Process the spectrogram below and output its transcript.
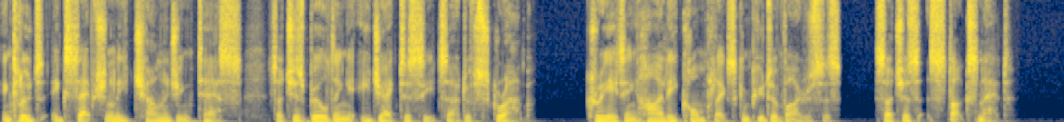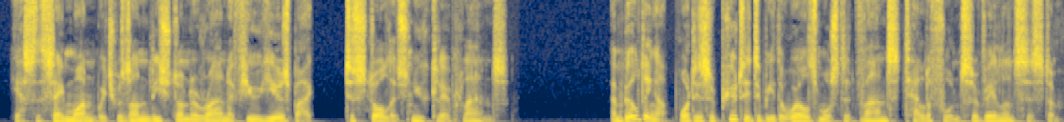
includes exceptionally challenging tests, such as building ejector seats out of scrap creating highly complex computer viruses such as Stuxnet. Yes, the same one which was unleashed on Iran a few years back to stall its nuclear plans. And building up what is reputed to be the world's most advanced telephone surveillance system.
